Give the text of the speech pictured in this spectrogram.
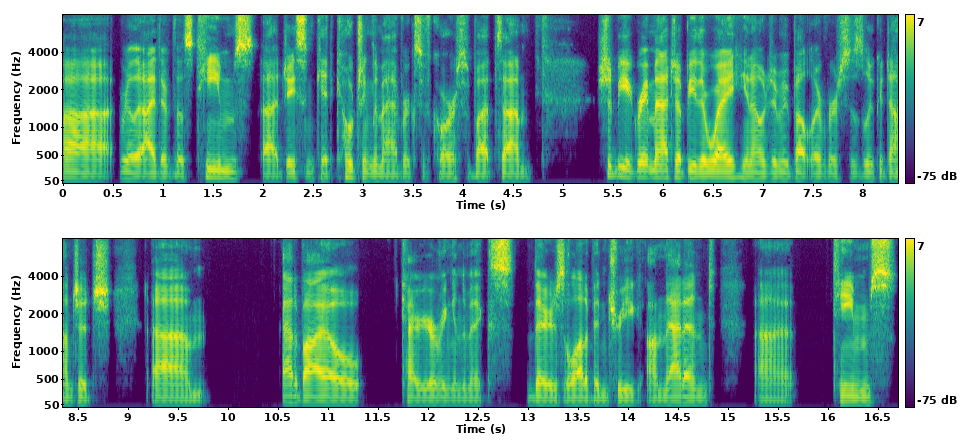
uh really either of those teams. Uh Jason Kidd coaching the Mavericks, of course, but um should be a great matchup either way. You know, Jimmy Butler versus Luka Doncic. Um Adebayo, Kyrie Irving in the mix. There's a lot of intrigue on that end. Uh teams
